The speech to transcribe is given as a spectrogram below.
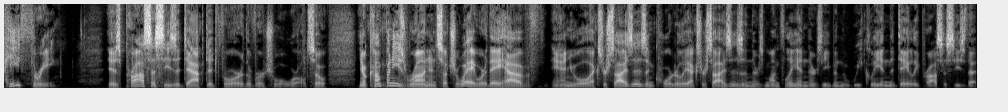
P3 is processes adapted for the virtual world. So, you know, companies run in such a way where they have annual exercises and quarterly exercises, and there's monthly, and there's even the weekly and the daily processes that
